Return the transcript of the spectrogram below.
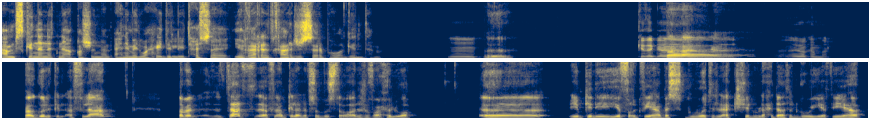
أمس كنا نتناقش إن الأنمي الوحيد اللي تحسه يغرد خارج السرب هو. آه. كذا ف... أيوه كمل. فأقول لك الافلام طبعا الثلاث أفلام كلها نفس المستوى أنا أشوفها حلوة. أه يمكن يفرق فيها بس قوة الأكشن والأحداث القوية فيها.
